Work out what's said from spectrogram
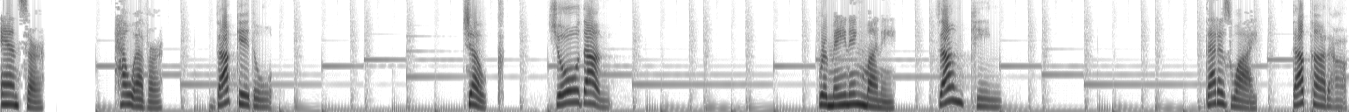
Answer However. だけど Joke. 冗談 Remaining money. 残金 That is why. だから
